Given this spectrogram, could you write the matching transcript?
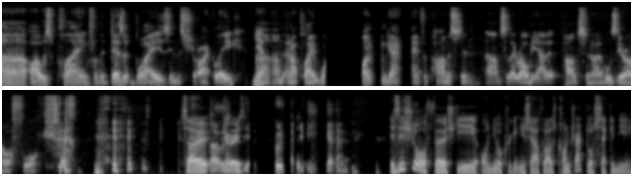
Uh, I was playing for the Desert Blaze in the Strike League. Yeah. Um, and I played one, one game for Palmerston. Um, so they rolled me out at Palmerston Oval, zero off four. so, Curry, yeah, good game. Is this your first year on your Cricket New South Wales contract or second year?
